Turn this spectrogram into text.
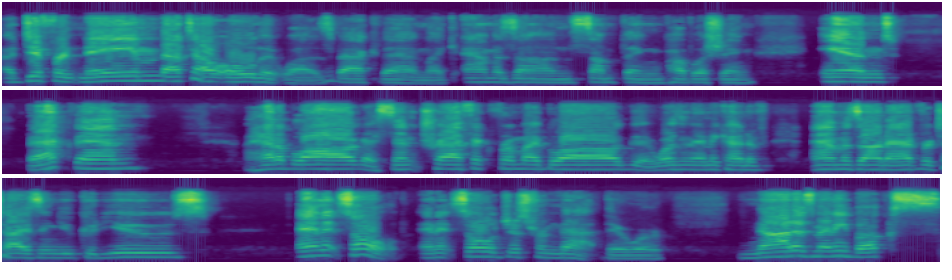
a different name. That's how old it was back then, like Amazon something publishing. And back then, I had a blog. I sent traffic from my blog. There wasn't any kind of Amazon advertising you could use. And it sold. And it sold just from that. There were not as many books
